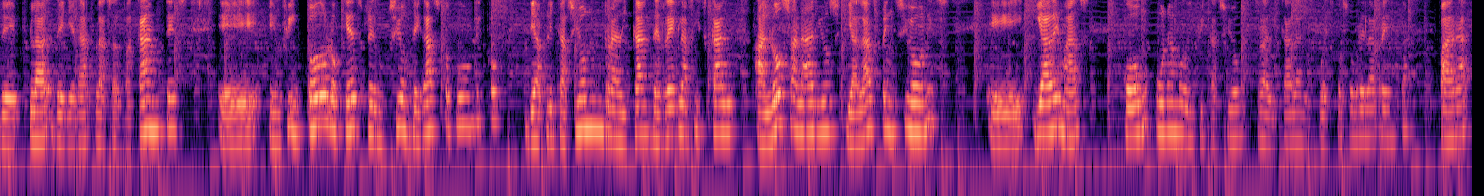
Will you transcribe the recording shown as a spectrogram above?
de, llenar plazas vacantes, eh, en fin, todo lo que es reducción de gasto público, de aplicación radical de regla fiscal a los salarios y a las pensiones, eh, y además con una modificación radical al impuesto sobre la renta para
